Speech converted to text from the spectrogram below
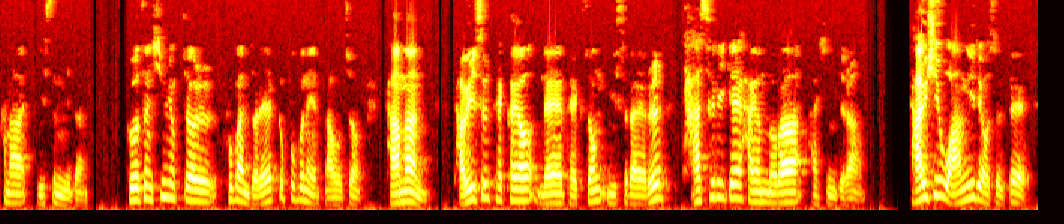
하나 있습니다. 그것은 16절 후반절의 끝부분에 나오죠. 다만 다윗을 택하여 내 백성 이스라엘을 다스리게 하였노라 하신지라. 다윗이 왕이 되었을 때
